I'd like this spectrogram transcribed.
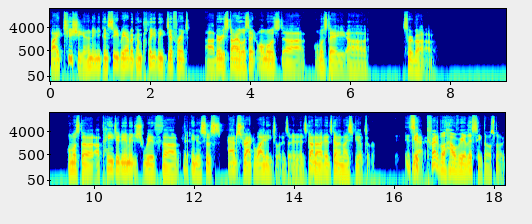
by Titian. And you can see we have a completely different, uh, very stylistic, almost, uh, almost a uh, sort of a almost a, a painted image with uh, you know, so abstract lighting to it. It's, it's got a it's got a nice feel to it. It's yeah. incredible how realistic those look.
